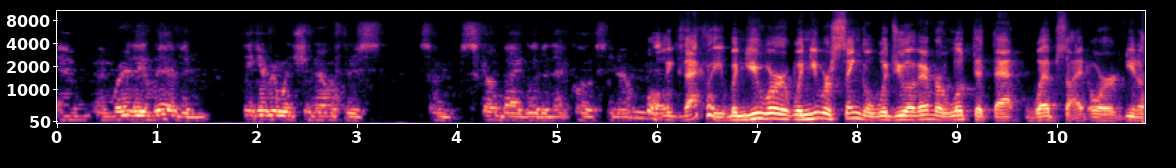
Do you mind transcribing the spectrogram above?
and, and where they live. And I think everyone should know if there's some scumbag living that close, you know. well exactly when you were when you were single would you have ever looked at that website or you know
